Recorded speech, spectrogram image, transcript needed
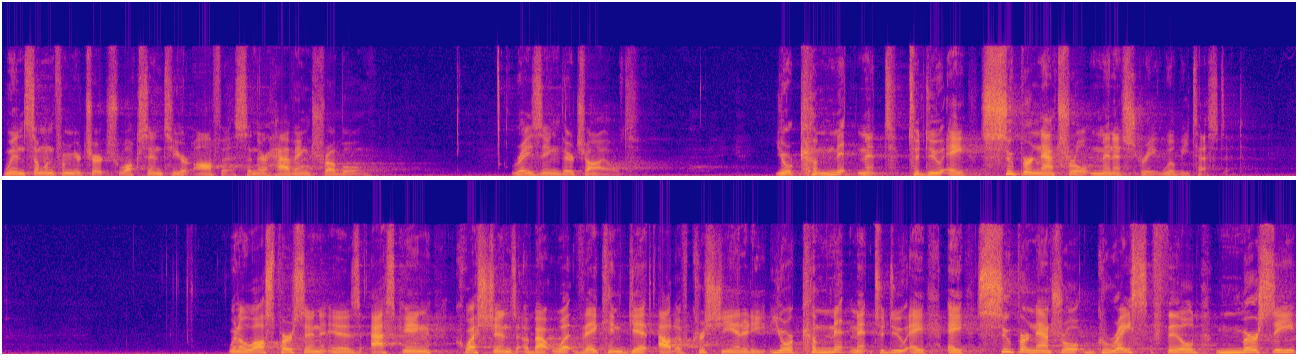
When someone from your church walks into your office and they're having trouble raising their child, your commitment to do a supernatural ministry will be tested. When a lost person is asking questions about what they can get out of Christianity, your commitment to do a, a supernatural, grace filled, mercy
